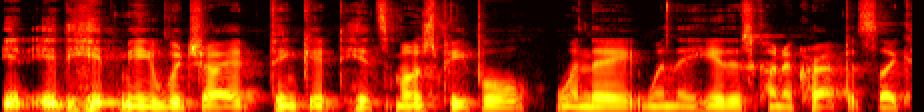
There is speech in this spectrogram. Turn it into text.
it, it hit me, which I think it hits most people when they when they hear this kind of crap. It's like,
